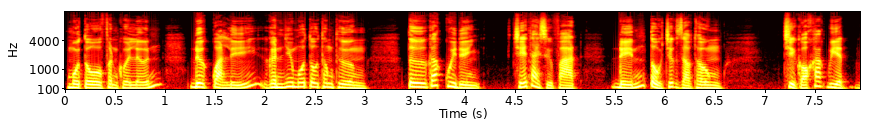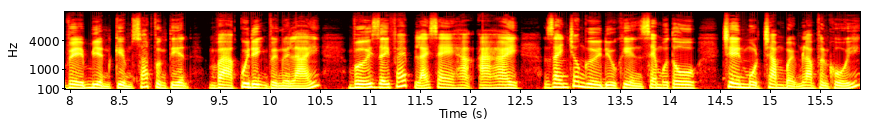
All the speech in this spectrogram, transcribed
Mô tô phân khối lớn được quản lý gần như mô tô thông thường, từ các quy định, chế tài xử phạt đến tổ chức giao thông. Chỉ có khác biệt về biển kiểm soát phương tiện và quy định về người lái với giấy phép lái xe hạng A2 dành cho người điều khiển xe mô tô trên 175 phân khối.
